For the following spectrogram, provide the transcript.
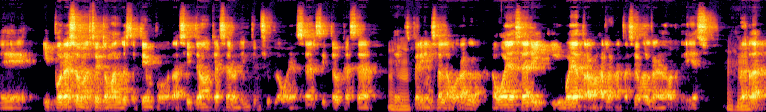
eh, y por eso me estoy tomando este tiempo, ¿verdad? Si tengo que hacer un internship, lo voy a hacer, si tengo que hacer experiencia laboral, lo voy a hacer y, y, voy a trabajar la natación alrededor de eso, ¿verdad?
